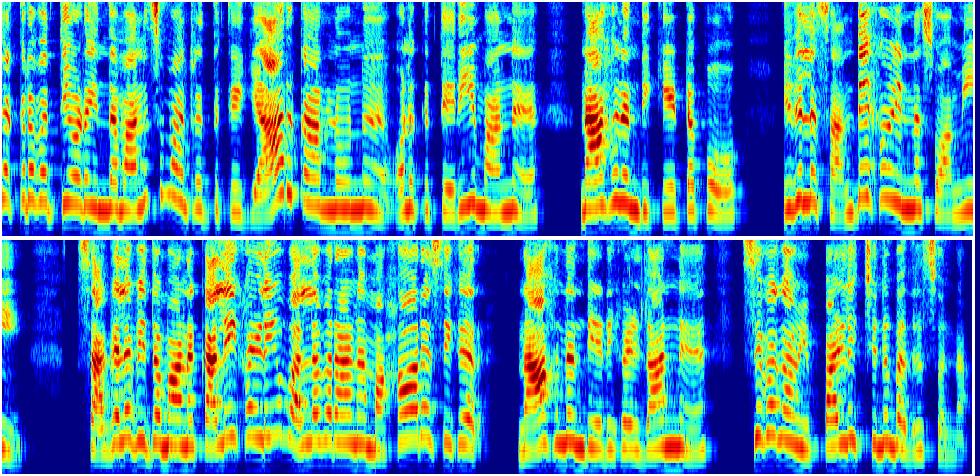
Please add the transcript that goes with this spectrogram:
சக்கரவர்த்தியோட இந்த மனசு மாற்றத்துக்கு யார் காரணம்னு உனக்கு தெரியுமான்னு நாகநந்தி கேட்டப்போ இதுல சந்தேகம் என்ன சுவாமி? சகல விதமான கலைகளையும் வல்லவரான மகாரசிகர் நாகநந்தியடிகள் தான்னு சிவகாமி பள்ளிச்சுன்னு பதில் சொன்னான்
